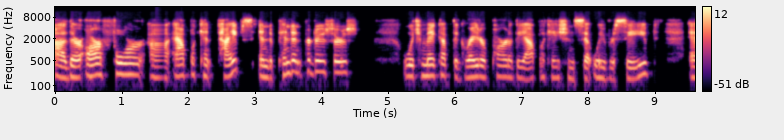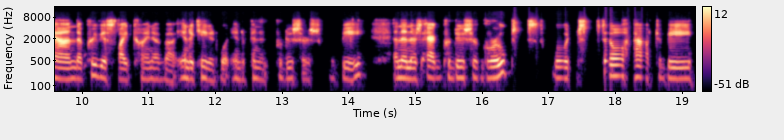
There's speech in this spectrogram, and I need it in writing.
Uh, there are four uh, applicant types, independent producers, which make up the greater part of the applications that we received. And the previous slide kind of uh, indicated what independent producers would be. And then there's ag producer groups, which still have to be,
